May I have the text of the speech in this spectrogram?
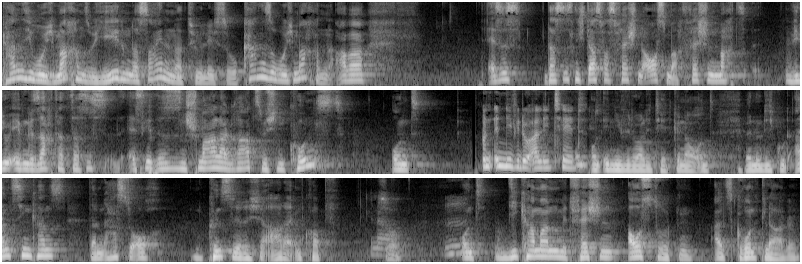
Kann sie ruhig machen, so jedem das seine natürlich so. Kann sie ruhig machen, aber es ist, das ist nicht das, was Fashion ausmacht. Fashion macht, wie du eben gesagt hast, das ist, es gibt, das ist ein schmaler Grad zwischen Kunst und und Individualität. Und, und Individualität, genau. Und wenn du dich gut anziehen kannst, dann hast du auch eine künstlerische Ader im Kopf. Genau. So. Mhm. Und die kann man mit Fashion ausdrücken als Grundlage.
